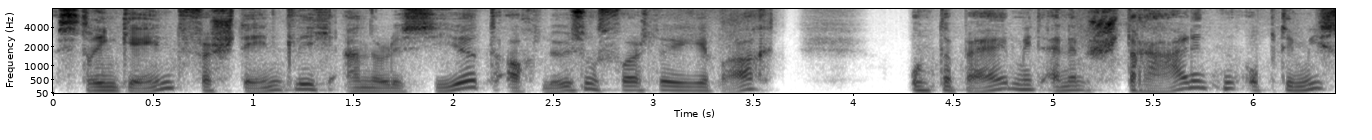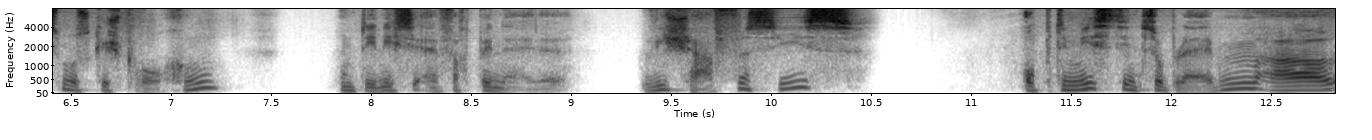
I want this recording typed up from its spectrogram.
stringent, verständlich analysiert, auch Lösungsvorschläge gebracht und dabei mit einem strahlenden Optimismus gesprochen, um den ich Sie einfach beneide. Wie schaffen Sie es, Optimistin zu bleiben, äh,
